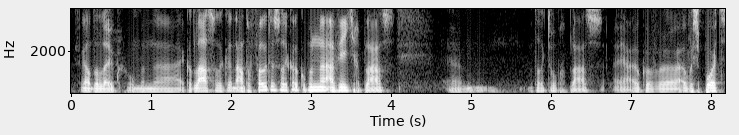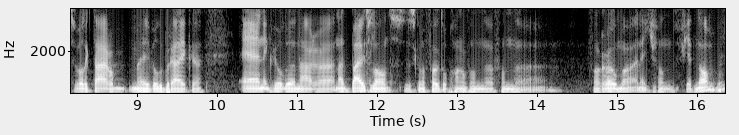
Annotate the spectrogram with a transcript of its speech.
Vind ik altijd leuk. Om een, ik had laatst had ik een aantal foto's had ik ook op een A4'tje geplaatst. Um, wat had ik erop geplaatst? Ja, ook over, over sport, wat ik daarmee wilde bereiken. En ik wilde naar, uh, naar het buitenland. Dus ik had een foto opgehangen van, uh, van, uh, van Rome en eentje van Vietnam. Mm -hmm.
